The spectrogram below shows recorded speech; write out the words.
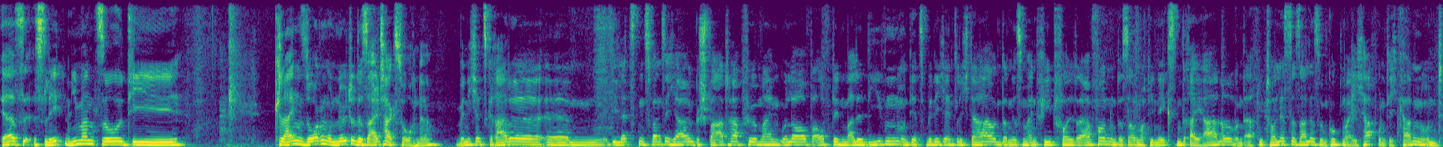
Ja, es, es lädt niemand so die kleinen Sorgen und Nöte des Alltags hoch, ne? Wenn ich jetzt gerade ähm, die letzten 20 Jahre gespart habe für meinen Urlaub auf den Malediven und jetzt bin ich endlich da und dann ist mein Feed voll davon und das auch noch die nächsten drei Jahre und ach, wie toll ist das alles und guck mal, ich hab und ich kann und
